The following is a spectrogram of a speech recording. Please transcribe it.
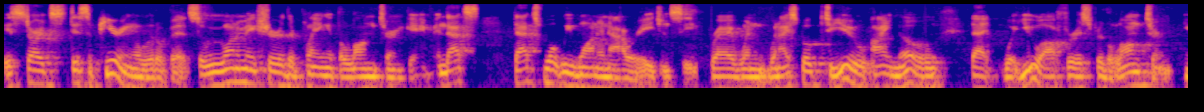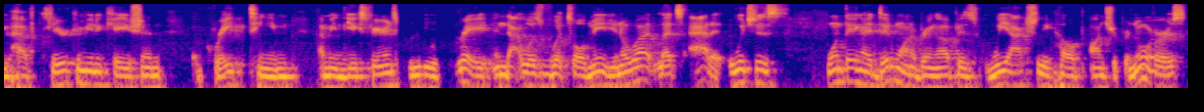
it starts disappearing a little bit. So we want to make sure they're playing at the long term game, and that's that's what we want in our agency, right? When when I spoke to you, I know that what you offer is for the long term. You have clear communication, a great team. I mean, the experience for me was great, and that was what told me, you know what, let's add it. Which is one thing I did want to bring up is we actually help entrepreneurs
